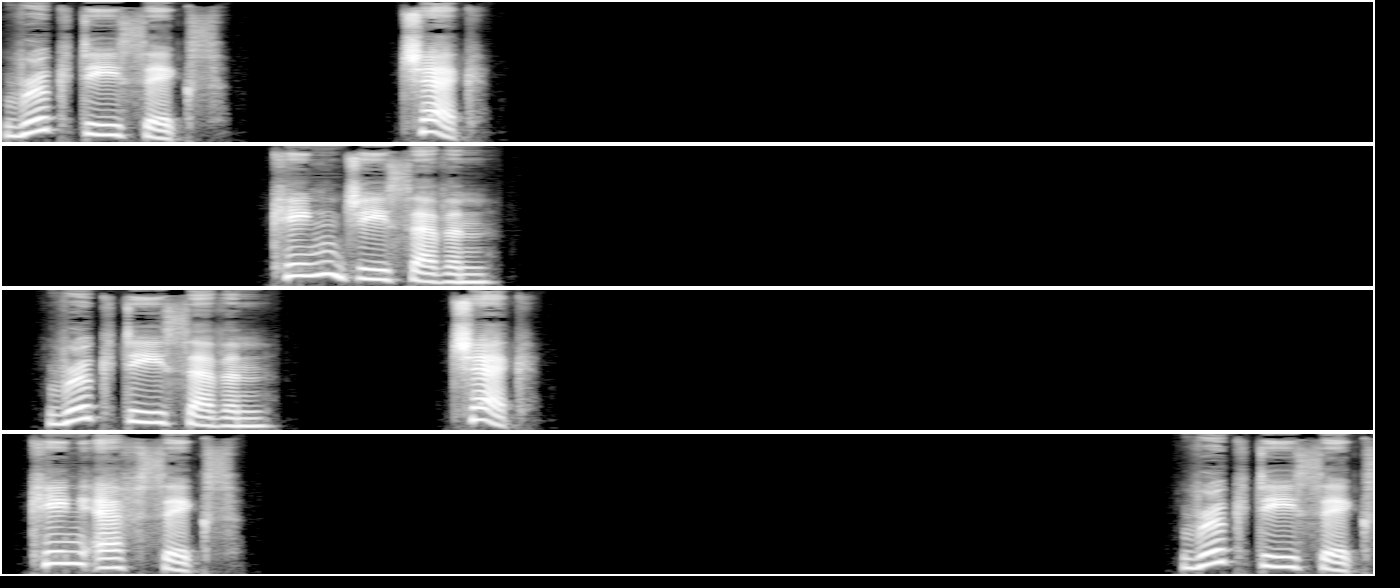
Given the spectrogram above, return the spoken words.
Rook d6. Check. King g7. Rook d7. Check. King f6. Rook d6.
